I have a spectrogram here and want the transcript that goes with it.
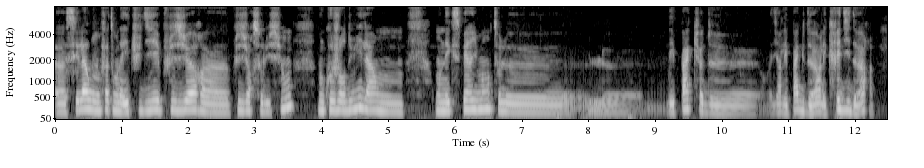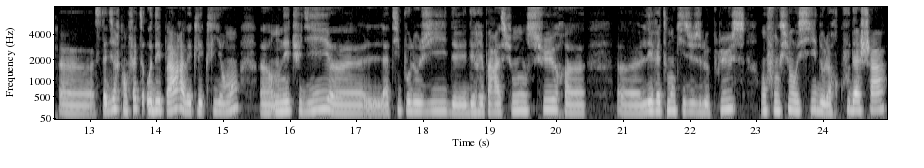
euh, c'est là où en fait on a étudié plusieurs, euh, plusieurs solutions. Donc aujourd'hui, là, on, on expérimente le, le, les packs de, on va dire les packs d'heures, les crédits d'heures. C'est-à-dire qu'en fait, au départ, avec les clients, on étudie la typologie des, des réparations sur euh, les vêtements qu'ils usent le plus, en fonction aussi de leur coût d'achat,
